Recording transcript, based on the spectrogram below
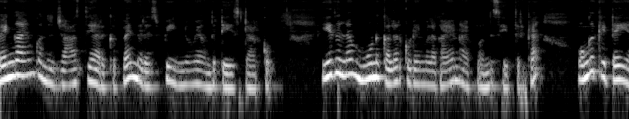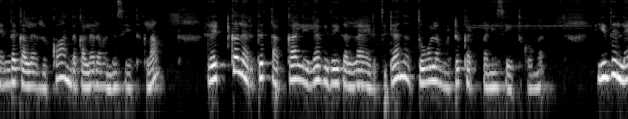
வெங்காயம் கொஞ்சம் ஜாஸ்தியாக இருக்கப்போ இந்த ரெசிபி இன்னுமே வந்து டேஸ்ட்டாக இருக்கும். இதில் மூணு கலர் குடைமிளகாயும் நான் இப்போ வந்து சேர்த்துருக்கேன். உங்ககிட்ட எந்த கலர் இருக்கோ அந்த கலரை வந்து சேர்த்துக்கலாம். ரெட் கலருக்கு தக்காளியில் விதைகள்லாம் எடுத்துகிட்டு அந்த தோலை மட்டும் கட் பண்ணி சேர்த்துக்கோங்க. இதில்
